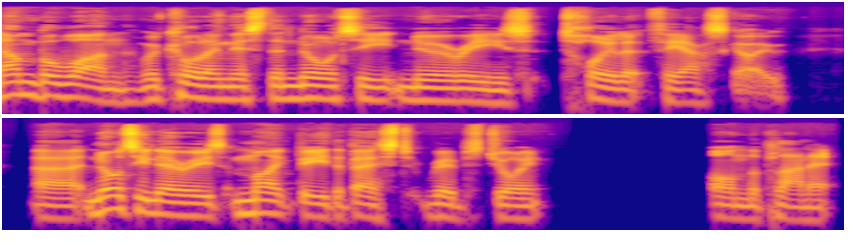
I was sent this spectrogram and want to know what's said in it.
number one, we're calling this the Naughty Nuri's toilet fiasco. Uh, Naughty Nuri's might be the best ribs joint on the planet.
